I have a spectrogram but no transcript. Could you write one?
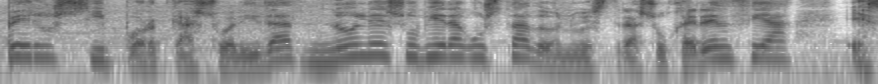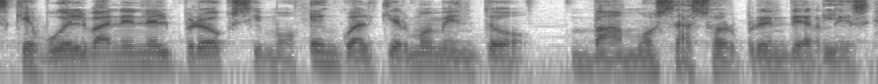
Pero si por casualidad no les hubiera gustado nuestra sugerencia, es que vuelvan en el próximo. En cualquier momento vamos a sorprenderles.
